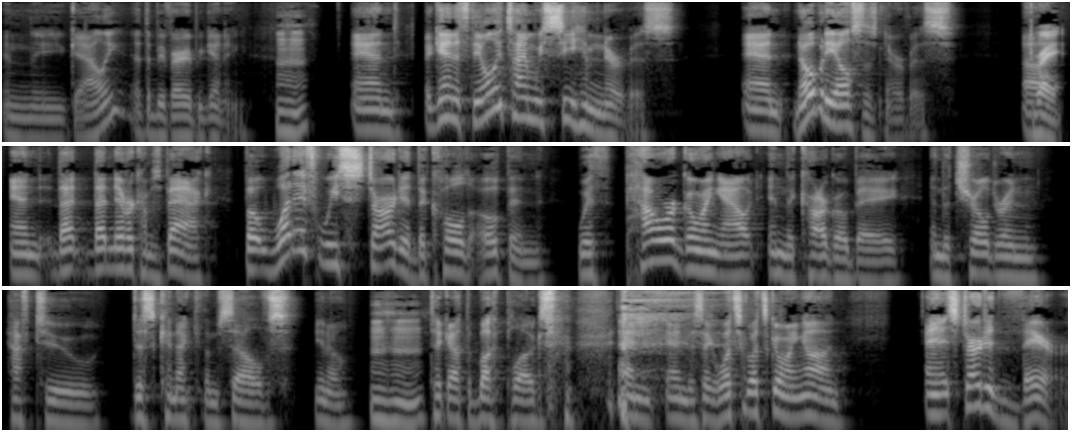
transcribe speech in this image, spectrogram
in the galley at the very beginning. Mm-hmm. And again, it's the only time we see him nervous, and nobody else is nervous. Uh, right, and that that never comes back. But what if we started the cold open with power going out in the cargo bay and the children have to disconnect themselves, you know, mm-hmm. take out the butt plugs and and to say what's what's going on. And it started there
